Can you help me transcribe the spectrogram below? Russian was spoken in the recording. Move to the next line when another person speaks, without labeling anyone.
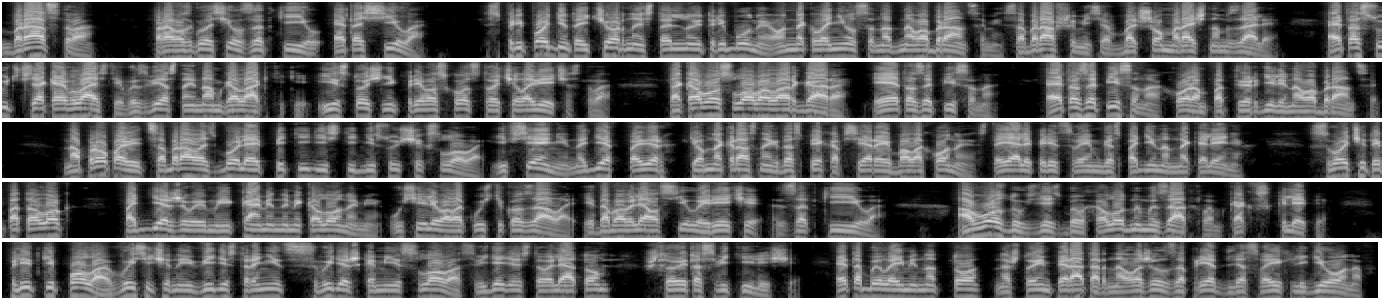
«Братство!» — провозгласил Заткиил. «Это сила!» С приподнятой черной стальной трибуны он наклонился над новобранцами, собравшимися в большом мрачном зале. «Это суть всякой власти в известной нам галактике и источник превосходства человечества. Таково слово Ларгара, и это записано». «Это записано», — хором подтвердили новобранцы. На проповедь собралось более 50 несущих слова, и все они, надев поверх темно-красных доспехов серые балахоны, стояли перед своим господином на коленях. Сводчатый потолок, поддерживаемый каменными колоннами, усиливал акустику зала и добавлял силы речи Заткиила. А воздух здесь был холодным и затхлым, как в склепе. Плитки пола, высеченные в виде страниц с выдержками из слова, свидетельствовали о том, что это святилище. Это было именно то, на что император наложил запрет для своих легионов.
